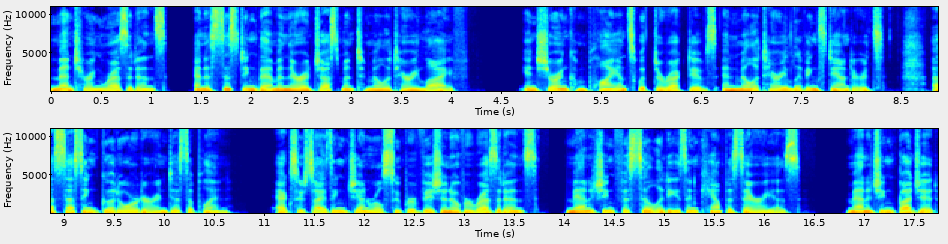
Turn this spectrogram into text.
mentoring residents, and assisting them in their adjustment to military life, ensuring compliance with directives and military living standards, assessing good order and discipline, exercising general supervision over residents, managing facilities and campus areas, managing budget,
